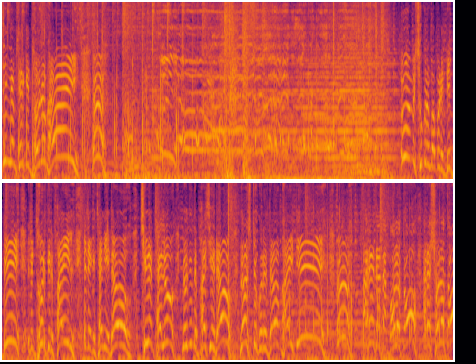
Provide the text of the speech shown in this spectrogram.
চিঙ্গাম স্যারকে ধরো ভাই। শুক্র বাবুরে দিব্যি এটা ধরতির ফাইল এটাকে ছাড়িয়ে দাও ছিঁড়ে ফেলো নদীতে ভাসিয়ে দাও নষ্ট করে দাও ভাইটি! আরে দাদা বলো তো আরে শোনো তো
